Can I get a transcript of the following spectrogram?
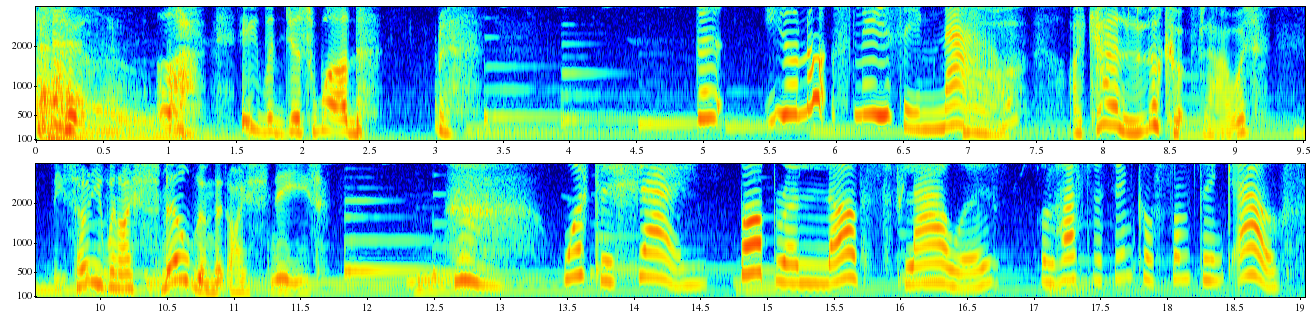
Even just one? Even just one. But you're not sneezing now. Oh, I can look at flowers. It's only when I smell them that I sneeze. what a shame. Barbara loves flowers. We'll have to think of something else.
